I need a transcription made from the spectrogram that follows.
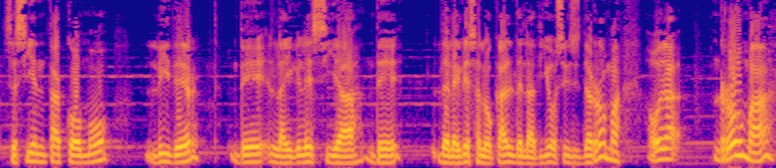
se sienta como líder de la iglesia de, de la iglesia local de la diócesis de Roma. Ahora, Roma,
